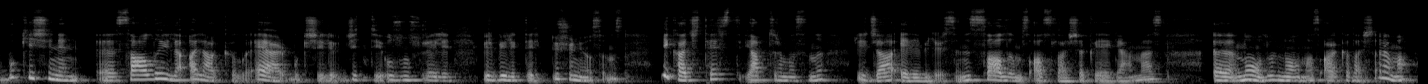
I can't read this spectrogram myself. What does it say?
bu kişinin sağlığıyla alakalı eğer bu kişiyle ciddi uzun süreli bir birliktelik düşünüyorsanız birkaç test yaptırmasını rica edebilirsiniz. Sağlığımız asla şakaya gelmez. Ne olur ne olmaz arkadaşlar ama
